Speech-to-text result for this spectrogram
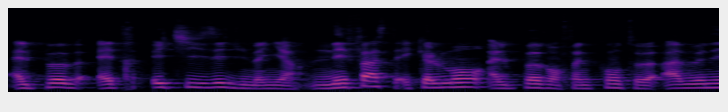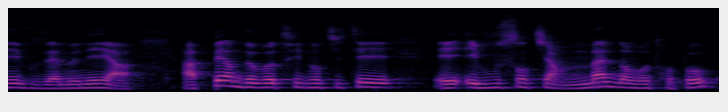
elles peuvent être utilisées d'une manière néfaste et comment elles peuvent en fin de compte euh, amener, vous amener à, perdre de votre identité et, et, vous sentir mal dans votre peau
